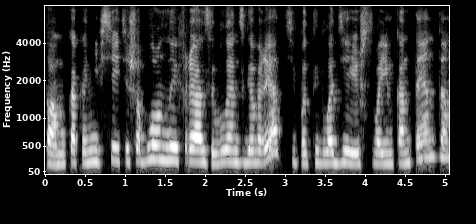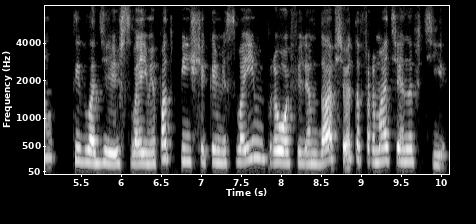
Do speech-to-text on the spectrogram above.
там, как они все эти шаблонные фразы в Lens говорят, типа ты владеешь своим контентом, ты владеешь своими подписчиками, своим профилем, да, все это в формате NFT.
